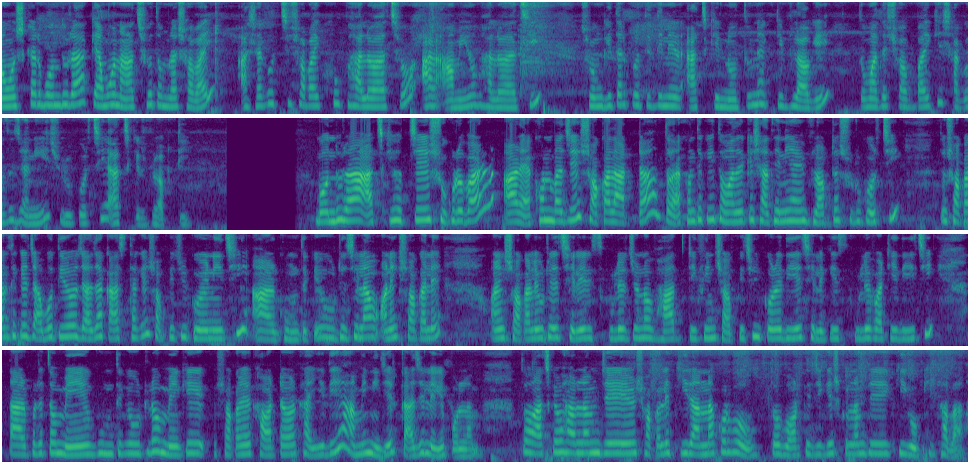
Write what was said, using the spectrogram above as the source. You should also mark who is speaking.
Speaker 1: নমস্কার বন্ধুরা, কেমন আছো তোমরা সবাই? আশা করছি সবাই খুব ভালো আছো আর আমিও ভালো আছি। সঙ্গীতার প্রতিদিনের আজকে নতুন একটি ভ্লগে তোমাদের সবাইকে স্বাগত জানিয়ে শুরু করছি আজকের ভ্লগটি বন্ধুরা, আজকে হচ্ছে শুক্রবার আর এখন বাজে সকাল আটটা। তো এখন থেকেই তোমাদেরকে সাথে নিয়ে আমি ভ্লগটা শুরু করছি। তো সকাল থেকে যাবতীয় যা যা কাজ থাকে সব কিছুই করে নিয়েছি। আর ঘুম থেকেও উঠেছিলাম অনেক সকালে। অনেক সকালে উঠে ছেলের স্কুলের জন্য ভাত, টিফিন সব কিছুই করে দিয়ে ছেলেকে স্কুলে পাঠিয়ে দিয়েছি। তারপরে তো মেয়ে ঘুম থেকে উঠল, মেয়েকে সকালের খাবার টাবার খাইয়ে দিয়ে আমি নিজের কাজে লেগে পড়লাম। তো আজকে ভাবলাম যে সকালে কি রান্না করব? তো বরকে জিজ্ঞেস করলাম যে, কী গো, কী খাবা?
